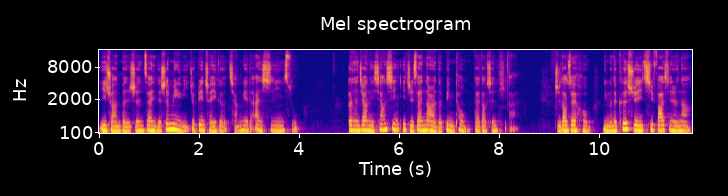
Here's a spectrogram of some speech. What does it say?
遗传本身在你的生命里就变成一个强烈的暗示因素，而能将你相信一直在那儿的病痛带到身体来，直到最后，你们的科学仪器发现了那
